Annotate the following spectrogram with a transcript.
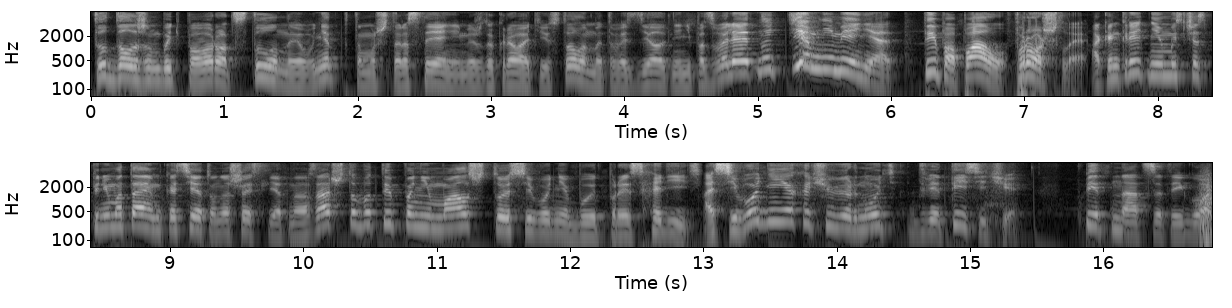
Тут должен быть поворот стула, но его нет, потому что расстояние между кроватью и столом этого сделать мне не позволяет. Но тем не менее, ты попал в прошлое. А конкретнее мы сейчас перемотаем кассету на 6 лет назад, чтобы ты понимал, что сегодня будет происходить. А сегодня я хочу вернуть 2015 год.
